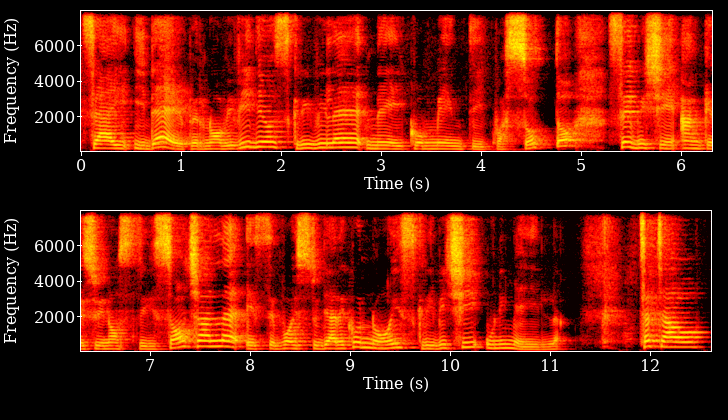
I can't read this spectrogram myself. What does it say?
Se hai idee per nuovi video scrivile nei commenti qua sotto, seguici anche sui nostri social e se vuoi studiare con noi scrivici un'email. Ciao ciao!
